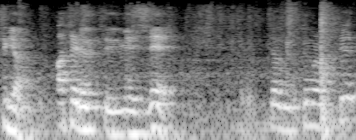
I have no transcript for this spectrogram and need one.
次は当てるっていうイメージでジャブ打ってもらって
